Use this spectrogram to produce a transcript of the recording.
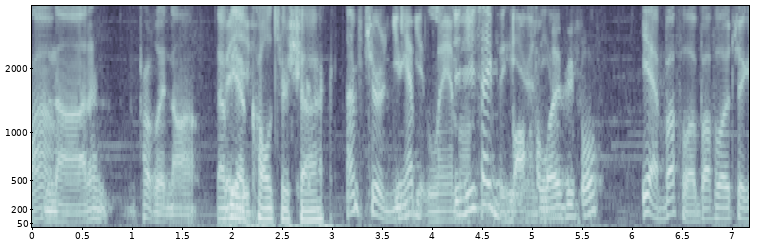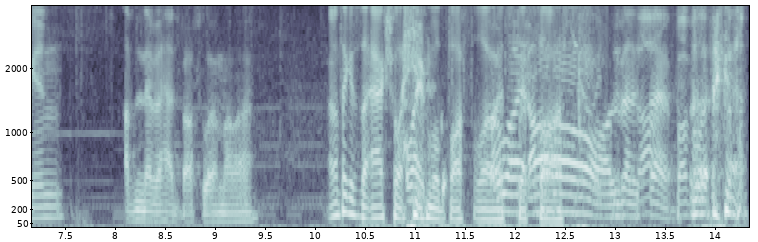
Wow. No, I don't. Probably not. That'd be a culture shock. I'm sure you Yeah, can get lamb. Did you say pizza here buffalo before? Yeah, buffalo, buffalo chicken. I've never had buffalo in my life. I don't think it's the actual wait, animal buffalo. It's wait, the sauce. Oh, I was the about to sauce, say. buffalo sauce.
